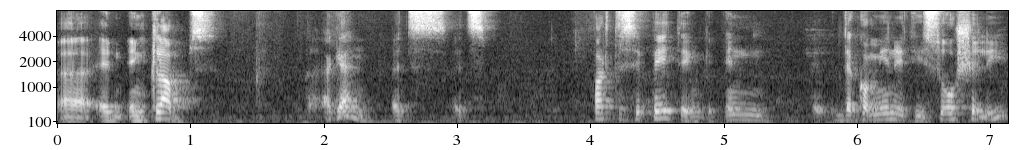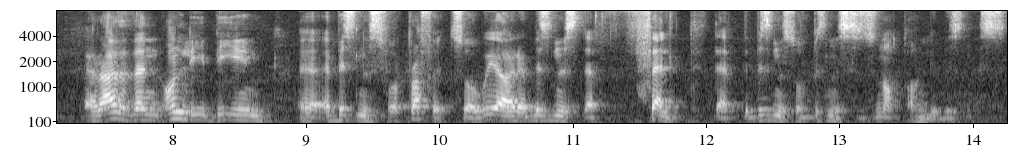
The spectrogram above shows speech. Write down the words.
uh, in, in clubs. Again, it's, it's participating in the community socially rather than only being a business for profit. So we are a business that felt that the business of business is not only business.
